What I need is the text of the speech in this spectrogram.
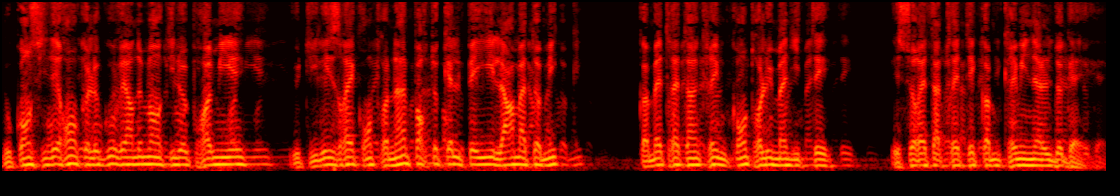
Nous considérons que le gouvernement qui le premier utiliserait contre n'importe quel pays l'arme atomique commettrait un crime contre l'humanité et serait à traiter comme criminel de guerre.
